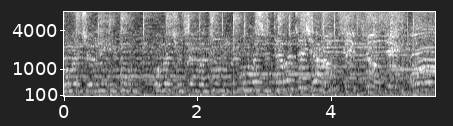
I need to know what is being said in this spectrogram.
我们全力以赴，我们全神贯注，我们是台湾最强。荣幸，荣幸。Oh,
